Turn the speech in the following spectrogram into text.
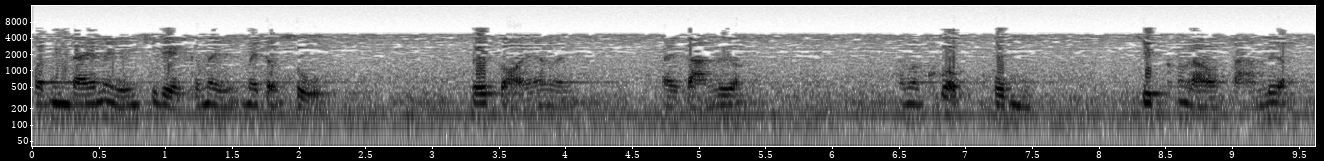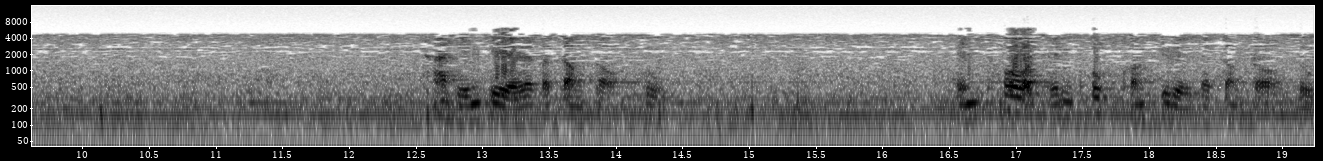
คนใดไม่เห็นกิเลสก็ไม่ไม่ต้องสู้โดยปล่อยให้มันไปตามเรื่องให้มันควบคุมจิตของเราตามเรื่อง ถ้าเห็นกิเลสแล้วก็ต้องต่อสู้เห็นโทษเห็นทุกข์ของกิเลสก็ต้องต่อสู้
